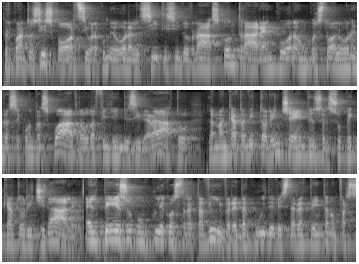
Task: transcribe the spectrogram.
Per quanto si sforzi, ora come ora il City si dovrà scontrare ancora con questo alone da seconda squadra o da figlio indesiderato. La mancata vittoria in Champions è il suo peccato originale, è il peso con cui è costretta a vivere, da cui deve stare attenta a non farsi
